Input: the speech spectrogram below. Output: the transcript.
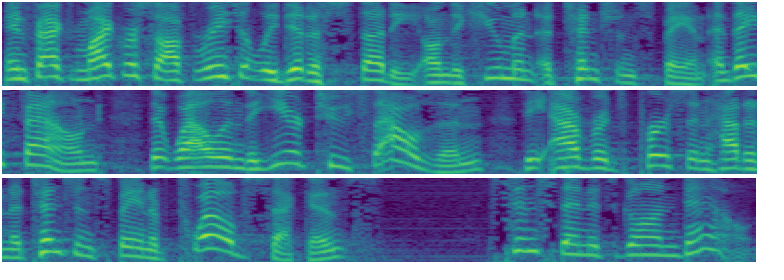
In fact, Microsoft recently did a study on the human attention span, and they found that while in the year 2000, the average person had an attention span of 12 seconds, since then it's gone down.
